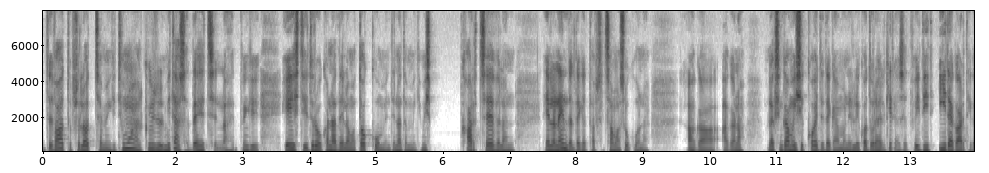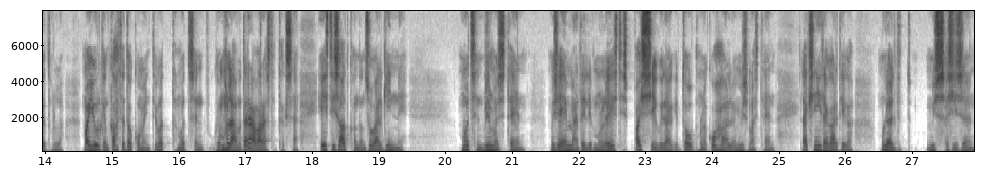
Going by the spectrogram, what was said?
ta vaatab sulle otsa mingi, et jumal küll, mida sa teed siin, noh, et mingi Eesti tüdruk, annad neile oma dokumendi, nad on mingi, mis kaart see veel on. Neil on endal tegelikult täpselt samasugune. aga, aga noh, läksin ka oma isikukoodi tegema, neil oli kodulehel kirjas, et võid ID-kaardiga tulla. ma ei julgenud kahte dokumenti võtta, mõtlesin, kui mõlemad ära varastatakse, Eesti saatkond on suvel kinni. mõtlesin, et mis ma siis teen või see emme tellib mulle Eestis passi kuidagi, toob mulle kohale või mis ma siis teen. Läksin ID-kaardiga, mulle öeldi, et mis asi see on,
